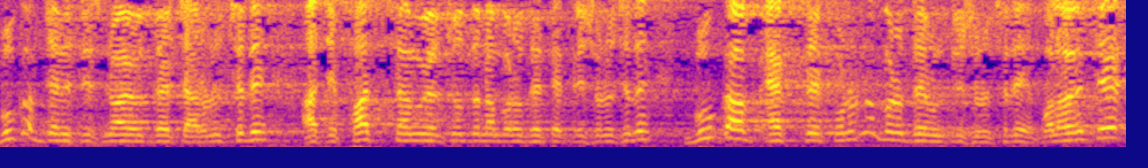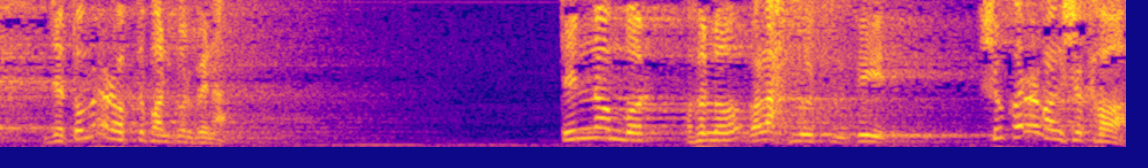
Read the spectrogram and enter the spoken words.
বুক অব জেনেসিস নয় অধ্যায়ের চার অনুচ্ছেদে আছে ফার্স্ট স্যামুয়েল চোদ্দ নম্বর অধ্যায় তেত্রিশ অনুচ্ছেদে বুক অব অ্যাক্সের পনেরো নম্বর অধ্যায়ের উনত্রিশ অনুচ্ছেদে বলা হয়েছে যে তোমরা রক্তপান করবে না। তিন নম্বর হল সুকরের মাংস খাওয়া।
